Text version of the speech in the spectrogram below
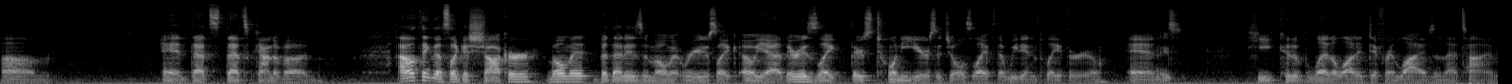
um, and that's that's kind of a. I don't think that's like a shocker moment, but that is a moment where you're just like, "Oh yeah, there is like there's 20 years of Joel's life that we didn't play through, and Right. He could have led a lot of different lives in that time."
